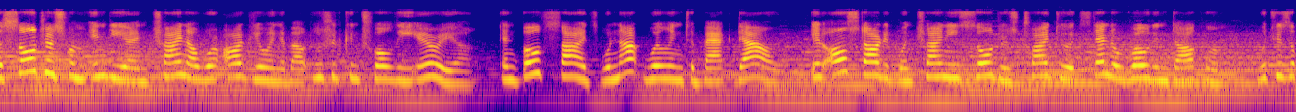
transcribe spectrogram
The soldiers from India and China were arguing about who should control the area, and both sides were not willing to back down. It all started when Chinese soldiers tried to extend a road in Doklam, which is a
